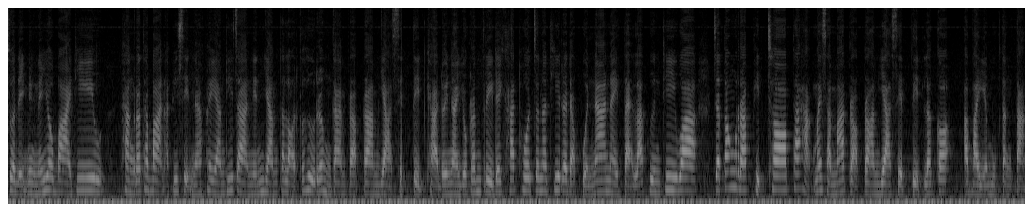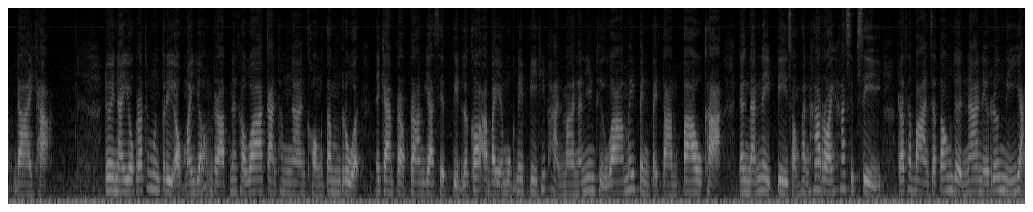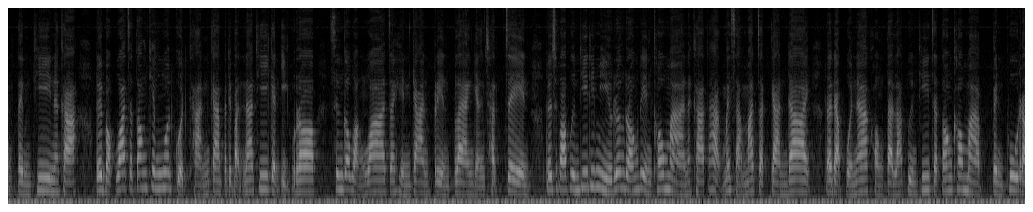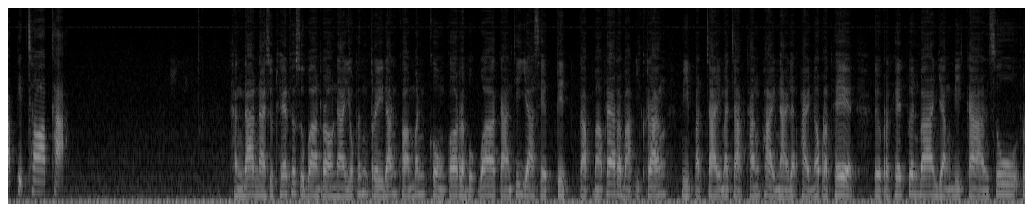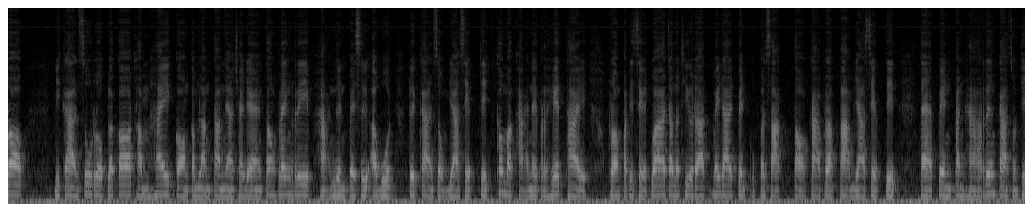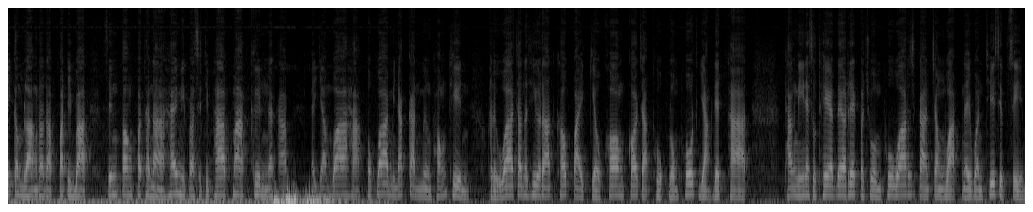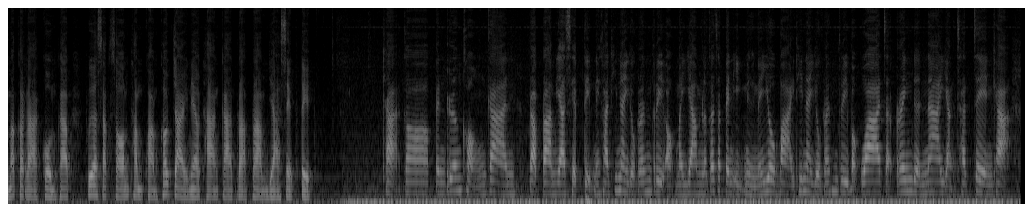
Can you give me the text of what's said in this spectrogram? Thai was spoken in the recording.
ส่วนอีกหนึ่งนโยบายที่ทางรัฐบาลอภิสิทธิ์นะพยายามที่จะเน้นย้ำตลอดก็คือเรื่องของการปราบปรามยาเสพติดค่ะ โดยนายกรัฐมนตรีได้คัดโทษเจ้าหน้าที่ระดับหัวหน้าในแต่ละพื้นที่ว่าจะต้องรับผิดชอบถ้าหากไม่สามารถปราบปรามยาเสพติด และก็อบายมุขต่างๆ ได้ค่ะ โดยนายกรัฐมนตรีออกมายอมรับนะคะว่าการทำงานของตำรวจ ในการปราบปรามยาเสพติด แล้วก็อบายมุขในปีที่ผ่านมานั้นยังถือว่าไม่เป็นไปตามเป้าค่ะ ดังนั้นในปี 2554 รัฐบาลจะต้องเดินหน้าในเรื่องนี้อย่างเต็มที่นะคะ โดยบอกว่าจะต้องเข้มงวดกวดขันการปฏิบัติหน้าที่กันอีกรอบ ซึ่งก็หวังว่าจะเห็นการเปลี่ยนแปลงอย่างชัดเจน โดยเฉพาะพื้นที่ที่มีเรื่องร้องเรียนเข้ามานะคะ ถ้าหากไม่สามารถจัดการได้ ระดับหัวหน้าของแต่ละพื้นที่จะต้องเข้ามาเป็นผู้รับผิดชอบค่ะ ทางด้านนายสุเทพเทือกสุบานรองนายกรัฐมนตรีด้านความมั่นคง ก็ระบุว่าการที่ยาเสพติดกลับมาแพร่ระบาดอีกครั้ง มีปัจจัยมาจากทั้งภายในและภายนอกประเทศ โดยประเทศเพื่อนบ้านยังมีการสู้รอบ มีการสู้รบแล้วก็ทำให้กองกำลังตามแนวชายแดนต้องเร่งรีบหาเงินไปซื้ออาวุธ ด้วยการส่งยาเสพติดเข้ามาขายในประเทศไทย พร้อมปฏิเสธว่าเจ้าหน้าที่รัฐไม่ได้เป็นอุปสรรคต่อการปราบปรามยาเสพติด แต่เป็นปัญหาเรื่องการสนที่กำลังระดับปฏิบัติ ซึ่งต้องพัฒนาให้มีประสิทธิภาพมากขึ้นนะครับและย้ำว่าหากพบว่ามีนักการเมืองท้องถิ่น หรือว่าเจ้าหน้าที่รัฐเข้าไปเกี่ยวข้องก็จะถูกลงโทษอย่างเด็ดขาด ทั้งนี้นายสุเทพได้เรียกประชุมผู้ว่าราชการจังหวัดในวันที่ 14 มกราคมครับ เพื่อซักซ้อมทำความเข้าใจแนวทางการปราบปรามยาเสพติดค่ะก็เป็นเรื่องของการปราบปรามยาเสพติดนะคะที่นายกรัฐมนตรีออกมาย้ำแล้วก็จะเป็นอีกหนึ่งนโยบายที่นายกรัฐมนตรีบอกว่าจะเร่งเดินหน้าอย่างชัดเจนค่ะ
